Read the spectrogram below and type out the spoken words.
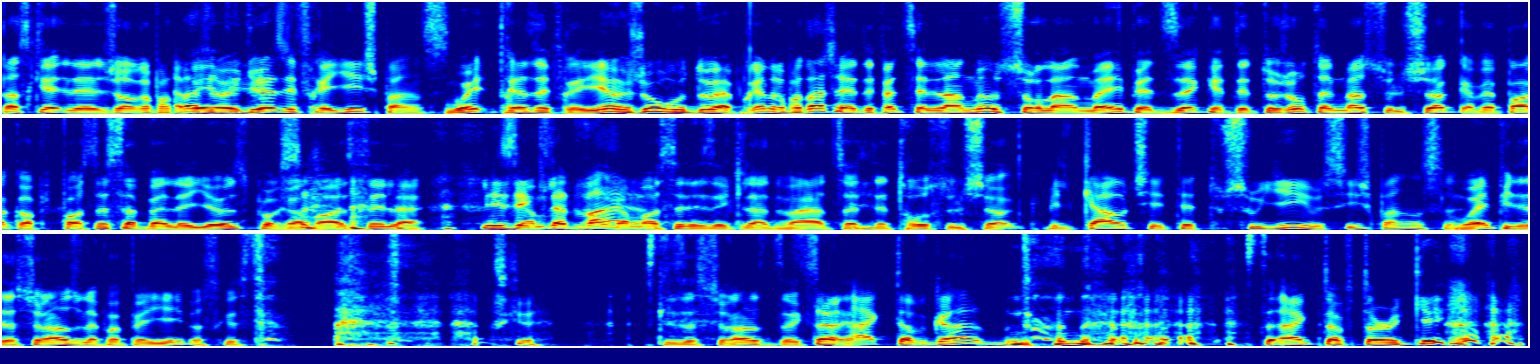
parce que le genre de Elle reportage avait été lieu- très effrayée, je pense. Oui, très effrayée. Un jour ou deux après, le reportage avait été fait, c'est le lendemain ou le surlendemain, puis elle disait qu'elle était toujours tellement sous le choc qu'elle n'avait pas encore pu passer sa balayeuse pour ramasser la, Les éclats de verre. Ramasser les éclats de verre, elle était trop sous le choc. Puis le couch était tout souillé aussi, je pense. Oui, puis les assurances ne l'ont pas payé parce que c'était- Parce que parce que les assurances disaient que c'est un c'était act of God? c'était Act of Turkey.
